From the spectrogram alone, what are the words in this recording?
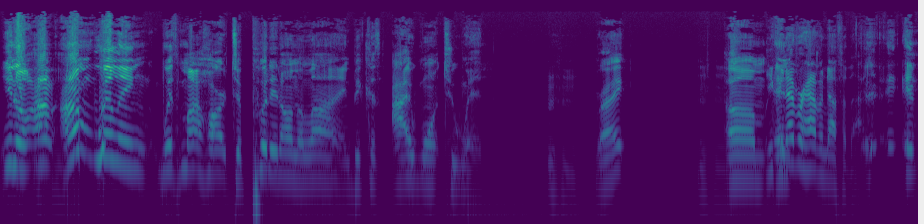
You know, I'm, I'm willing with my heart to put it on the line because I want to win. Right? Um, You can and- never have enough of that. and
